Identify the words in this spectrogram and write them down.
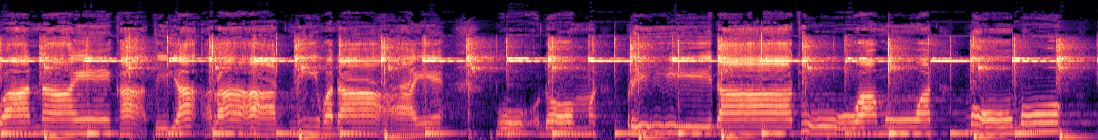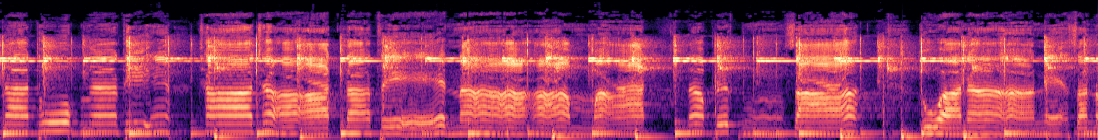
ว่านายขติยราชนิวดายอุดมปรีดาทั่วหมวด โมโมกนาทุกนาทีชาชาตินาเสนามาตนาพฤกษาทัวนาเนสน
